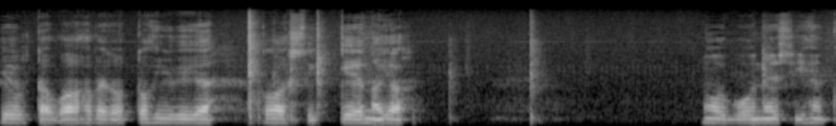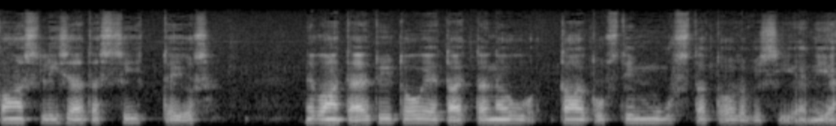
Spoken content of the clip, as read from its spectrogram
keltavahverot on hyviä kastikkeena ja noin voi ne siihen kans lisätä sitten, jos ne vaan täytyy todeta, että ne on taatusti musta torvisieniä,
